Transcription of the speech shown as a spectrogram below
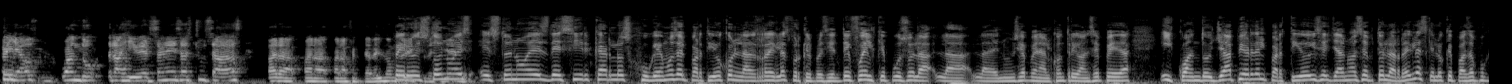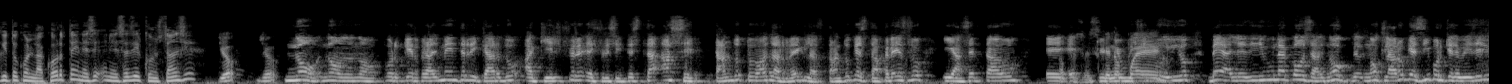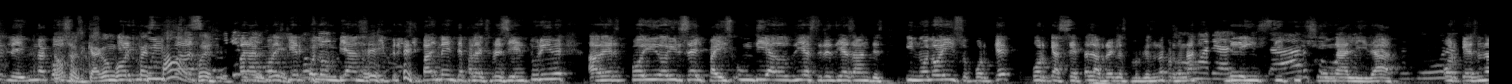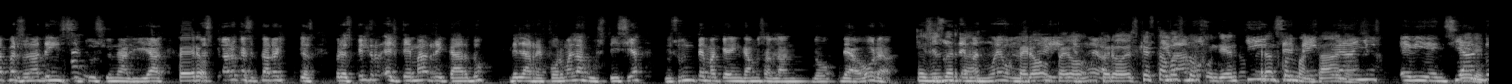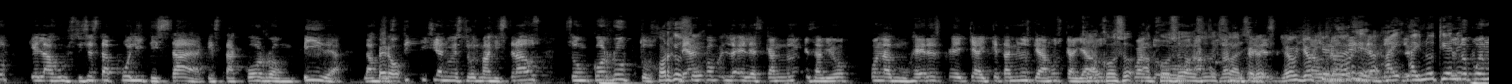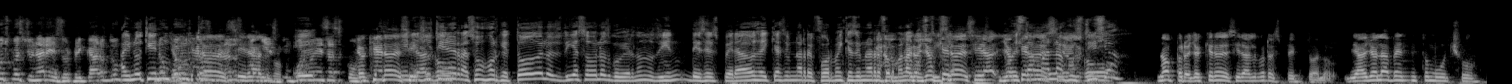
callados cuando tragiversan esas chuzadas para, para, para afectar el nombre Pero del esto no es esto no es decir, Carlos, juguemos el partido con las reglas, porque el presidente fue el que puso la, la, la denuncia penal contra Iván Cepeda, y cuando ya pierde el partido dice ya no acepto las reglas, que es lo que pasa un poquito con la Corte en, ese, en esa circunstancia. Yo, yo, No, no, no, no, porque realmente, Ricardo, aquí el, el presidente está aceptando todas las reglas, tanto que está preso y ha aceptado. Eh, No, pues eh, es que no puede. podido- vea, le digo una cosa, no, no, claro que sí, porque le, hubiese, le digo una cosa. pues que haga un golpe es de muy Estado, fácil pues. para cualquier colombiano Sí. y principalmente para el expresidente Uribe haber podido irse del país un día, dos días, tres días antes y no lo hizo. ¿Por qué? Porque acepta las reglas, porque es una persona de institucionalidad, porque es una persona de institucionalidad. Pero- Pues claro que acepta reglas, pero es que el, el tema, Ricardo, de la reforma a la justicia no es un tema que vengamos hablando de ahora. Eso es un verdad. tema nuevo. no Pero- es pero- nueva. pero es que estamos Llevamos confundiendo 15, peras con 20 manzanas. años evidenciando que la justicia está politizada, que está corrompida. La Pero- justicia, nuestros magistrados son corruptos. Jorge, Vean usted- el escándalo que salió con las mujeres, que, que hay que también nos quedamos callados. acoso- cuando acoso acosan sexual. mujeres. Pero yo- yo quiero Entonces, decir- ahí- ahí no tiene- no podemos cuestionar eso, Ricardo. Ahí no tiene un cuestionar a los Quiero decir algo. Eh, esas cosas. yo quiero En decir eso algo. tiene razón, Jorge. Todos los días, todos los gobiernos nos dicen desesperados, hay que hacer una reforma, hay que hacer una Pero- reforma a la pero yo justicia. quiero decir, yo ¿No está quiero mal la decir algo- justicia? no, pero yo quiero decir algo respecto a lo. Ya yo lamento mucho.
